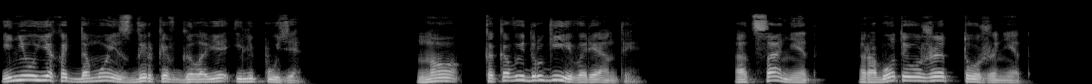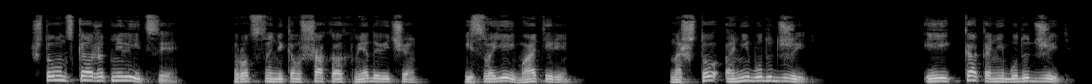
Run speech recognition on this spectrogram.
и не уехать домой с дыркой в голове или пузе. Но каковы другие варианты? Отца нет, работы уже тоже нет. Что он скажет милиции, родственникам Шаха Ахмедовича и своей матери? На что они будут жить? И как они будут жить?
